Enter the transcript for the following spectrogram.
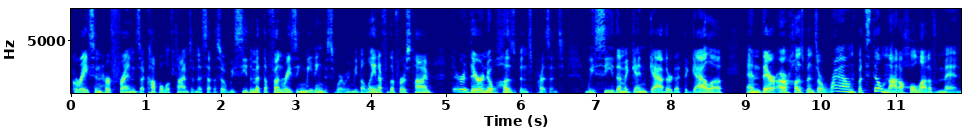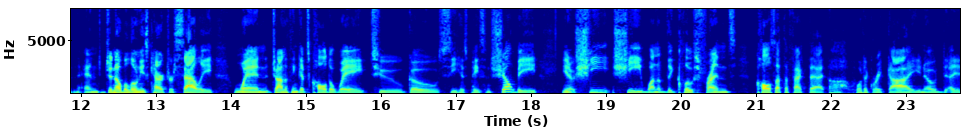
Grace and her friends a couple of times in this episode. We see them at the fundraising meeting. This is where we meet Elena for the first time. There, there are no husbands present. We see them again gathered at the gala, and there are husbands around, but still not a whole lot of men. And Janel Moloney's character Sally, when Jonathan gets called away to go see his patient Shelby, you know, she she one of the close friends calls out the fact that oh, what a great guy, you know, d- uh,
